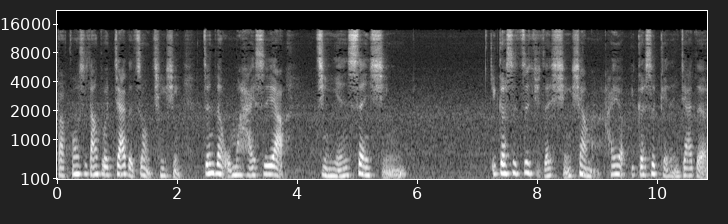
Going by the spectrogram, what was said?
把公司当做家的这种情形，真的，我们还是要。谨言慎行，一个是自己的形象嘛，还有一个是给人家的，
